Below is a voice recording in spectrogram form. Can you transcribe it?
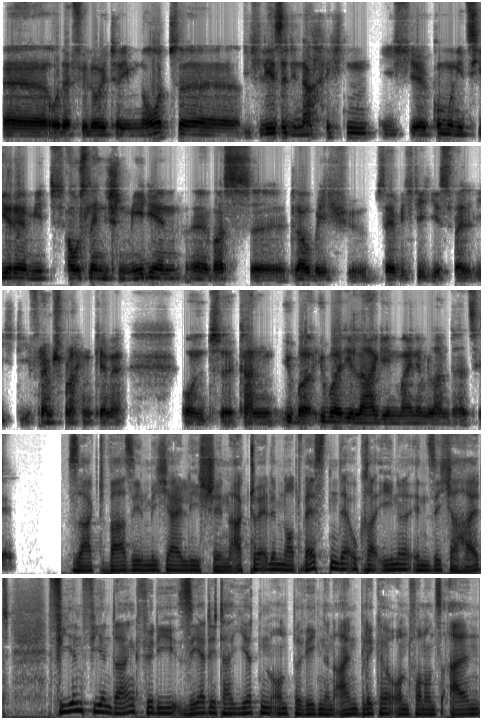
äh, oder für Leute im Not. Äh, ich lese die Nachrichten, ich äh, kommuniziere mit ausländischen Medien, äh, was, äh, glaube ich, sehr wichtig ist, weil ich die Fremdsprachen kenne und äh, kann über, über die Lage in meinem Land erzählen sagt Vasil Michailischin, aktuell im Nordwesten der Ukraine in Sicherheit. Vielen, vielen Dank für die sehr detaillierten und bewegenden Einblicke und von uns allen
